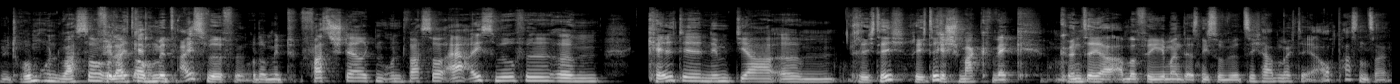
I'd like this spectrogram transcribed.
Mit Rum und Wasser. Vielleicht auch mit Eiswürfeln. Oder mit Fassstärken und Wasser. Ah, Eiswürfel, ähm, Kälte nimmt ja ähm, Richtig, richtig. Geschmack weg. Könnte ja aber für jemanden, der es nicht so würzig haben möchte, ja auch passend sein.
